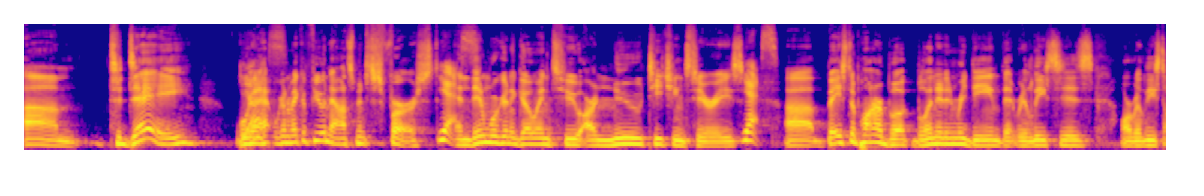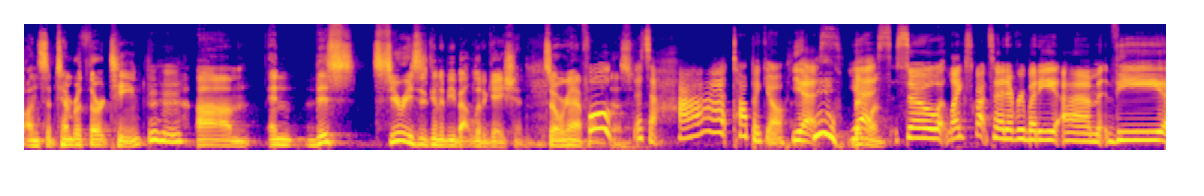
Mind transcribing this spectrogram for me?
Um, today, we're, yes. gonna, we're gonna make a few announcements first, yes. and then we're gonna go into our new teaching series, yes, uh, based upon our book Blended and Redeemed that releases or released on September 13th. Mm-hmm. Um, and this series is going to be about litigation. So we're going to have fun Ooh, with this. It's a hot topic, y'all. Yes. Ooh, yes. So, like Scott said, everybody, um, the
